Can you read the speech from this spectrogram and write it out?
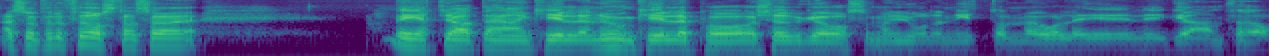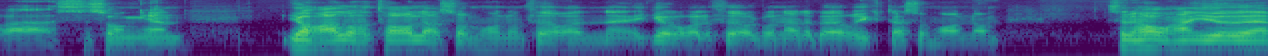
Alltså för det första så vet jag att det här är en kille, en ung kille på 20 år som gjorde 19 mål i ligan förra säsongen. Jag har aldrig hört talas om honom förrän eh, igår eller förrgår när det började ryktas om honom. Sen har han ju, eh,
